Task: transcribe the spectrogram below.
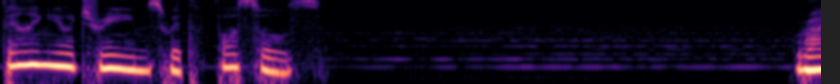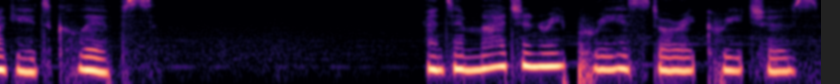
filling your dreams with fossils rugged cliffs, and imaginary prehistoric creatures.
